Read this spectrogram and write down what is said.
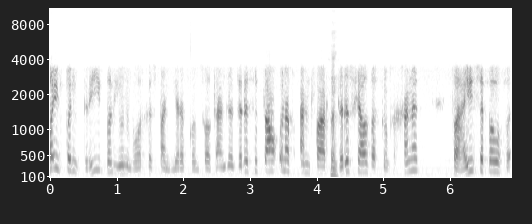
5.3 biljoen word gespandeer op konsultante. Dit is totaal onaanvaarbaar. Hm. Dit is geld wat kon gegaan het vir huise bou, vir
